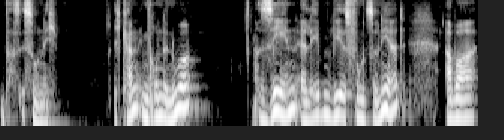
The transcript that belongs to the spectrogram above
Das ist so nicht. Ich kann im Grunde nur sehen, erleben, wie es funktioniert, aber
